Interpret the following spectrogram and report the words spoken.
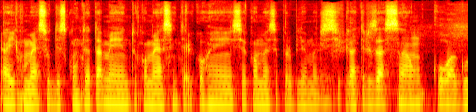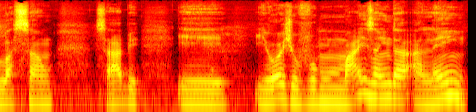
Aí começa o descontentamento, começa a intercorrência, começa problema de Perfeito. cicatrização, coagulação, sabe? E, e hoje eu vou mais ainda além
